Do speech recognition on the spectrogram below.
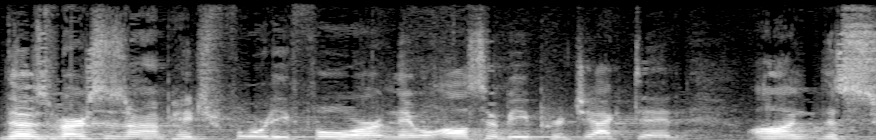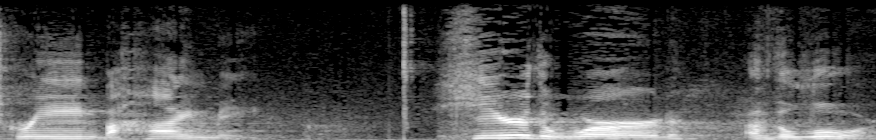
those verses are on page 44, and they will also be projected on the screen behind me. Hear the word of the Lord.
